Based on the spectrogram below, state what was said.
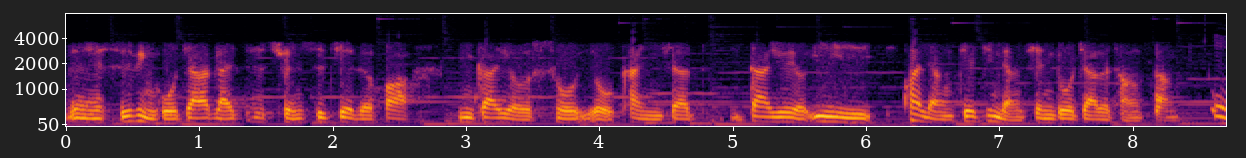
呃食品国家来自全世界的话，应该有说有看一下，大约有一快两接近两千多家的厂商哦。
